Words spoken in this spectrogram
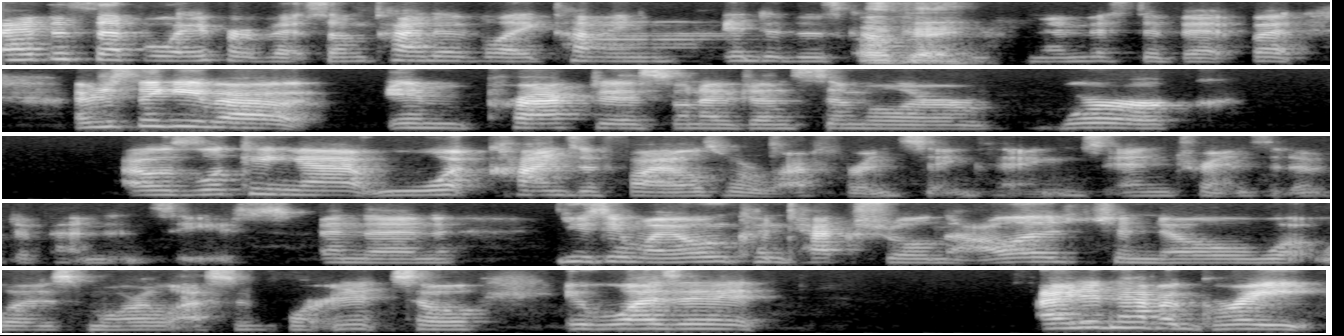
I had to step away for a bit, so I'm kind of like coming into this conversation. Okay. conversation. I missed a bit, but I'm just thinking about in practice when I've done similar work. I was looking at what kinds of files were referencing things and transitive dependencies, and then using my own contextual knowledge to know what was more or less important. So it wasn't. I didn't have a great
